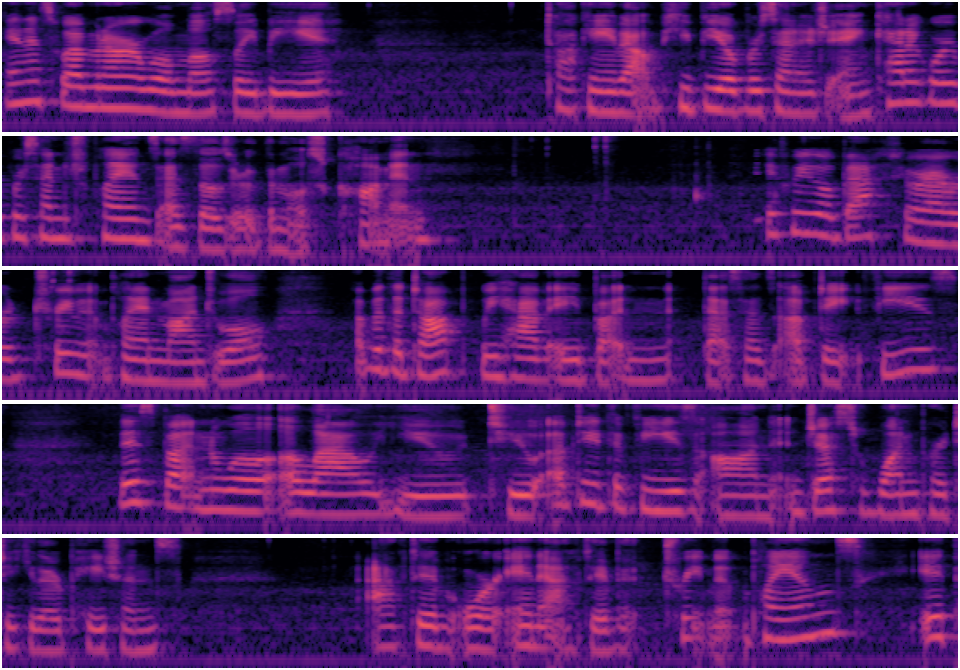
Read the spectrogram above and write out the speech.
In this webinar, we'll mostly be talking about PPO percentage and category percentage plans, as those are the most common. If we go back to our treatment plan module, up at the top we have a button that says Update Fees. This button will allow you to update the fees on just one particular patient's active or inactive treatment plans if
